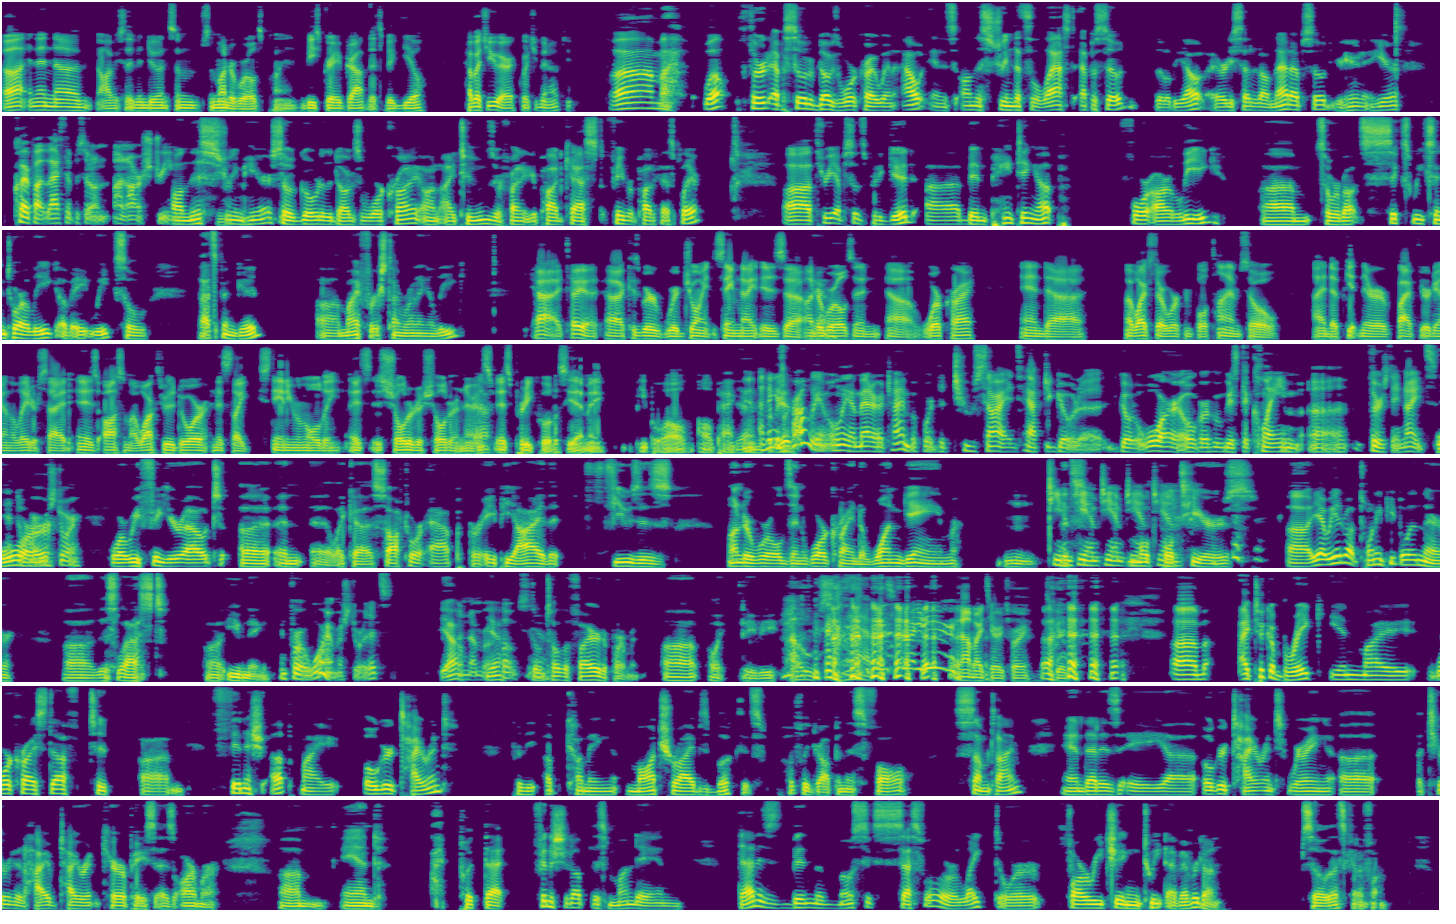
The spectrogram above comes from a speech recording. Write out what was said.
Uh, and then uh, obviously I've been doing some some Underworlds playing Beastgrave Drop. That's a big deal. How about you, Eric? What you been up to? Um. Well, third episode of Doug's Warcry went out, and it's on this stream. That's the last episode that'll be out. I already said it on that episode. You're hearing it here Clarify last episode on, on our stream. on this stream here. So go to the Dogs Warcry on iTunes or find it your podcast favorite podcast player. Uh, three episodes, pretty good. Uh, been painting up for our league. Um, so we're about six weeks into our league of eight weeks. So that's been good. Uh, my first time running a league. Yeah, I tell you, because we're we're joint same night is uh, Underworlds and uh, Warcry, and uh, my wife started working full time, so I end up getting there five thirty on the later side, and it's awesome. I walk through the door, and it's like standing room only. It's, it's shoulder to shoulder in there. It's, it's pretty cool to see that many people all all packed Yeah. in. I think it's probably only a matter of time before the two sides have to go to go to war over who gets to claim uh, Thursday nights at the Or- store. or we figure out uh, an uh, like a software app or API that fuses Underworlds and Warcry into one game, Mm. TM It's TM TM TM multiple TM. tiers. Uh, yeah, we had about twenty people in there uh, this last uh, evening. And for a Warhammer store, that's Yeah, A number of folks, Don't yeah. tell the fire department. Uh, oh wait, Davey. oh snap! it's right here. Not my territory. It's good. um, I took a break in my Warcry stuff to um, finish up my Ogre Tyrant for the upcoming Maw Tribes book that's hopefully dropping this fall sometime. And that is a uh, Ogre Tyrant wearing a, a Tyranid Hive Tyrant carapace as armor. Um, and I put that, finished it up this Monday, and that has been the most successful or liked or far reaching tweet I've ever done. So that's kind of fun.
